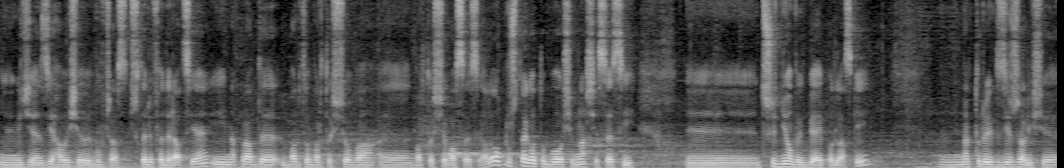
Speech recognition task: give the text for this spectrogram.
y, gdzie zjechały się wówczas cztery federacje i naprawdę bardzo wartościowa, e, wartościowa sesja. Ale oprócz tego to było 18 sesji trzydniowych w Białej Podlaskiej, na których zjeżdżali się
